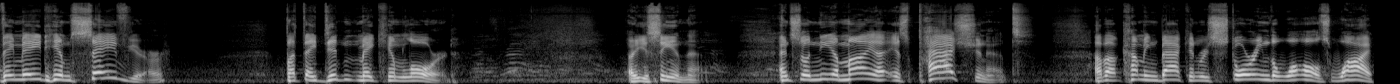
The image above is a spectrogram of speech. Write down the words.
They made him Savior, but they didn't make him Lord. Are you seeing that? And so Nehemiah is passionate about coming back and restoring the walls. Why?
